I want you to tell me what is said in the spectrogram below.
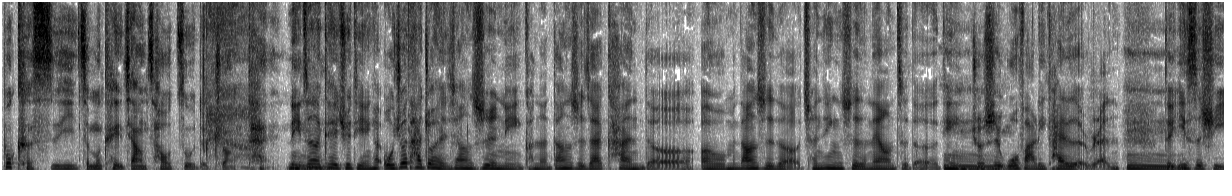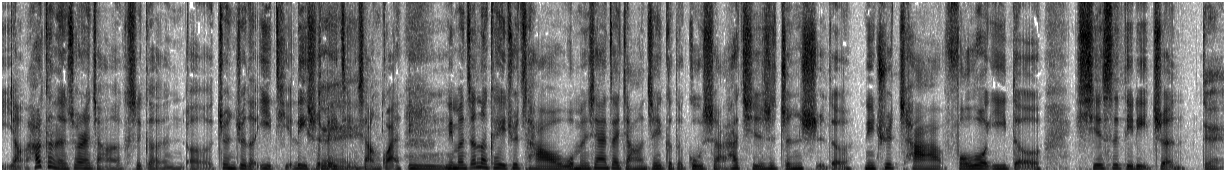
不可思议，怎么可以这样操作的状态？你真的可以去体验看。我觉得它就很像是你可能当时在看的，呃，我们当时的沉浸式的那样子的电影，就是无法离开的人，嗯，的意思是一样的。他可能虽然讲。是跟呃政治的议题、历史背景相关。嗯，你们真的可以去查我们现在在讲的这个的故事啊，它其实是真实的。你去查弗洛伊德歇斯底里症，对，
